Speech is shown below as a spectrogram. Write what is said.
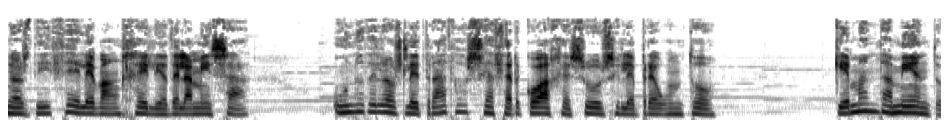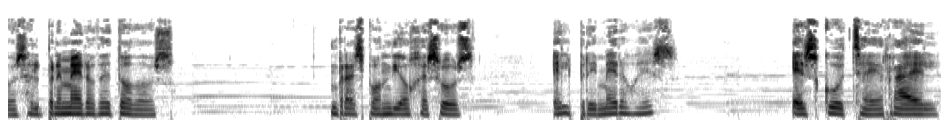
Nos dice el Evangelio de la Misa. Uno de los letrados se acercó a Jesús y le preguntó, ¿qué mandamiento es el primero de todos? Respondió Jesús, el primero es, escucha Israel,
